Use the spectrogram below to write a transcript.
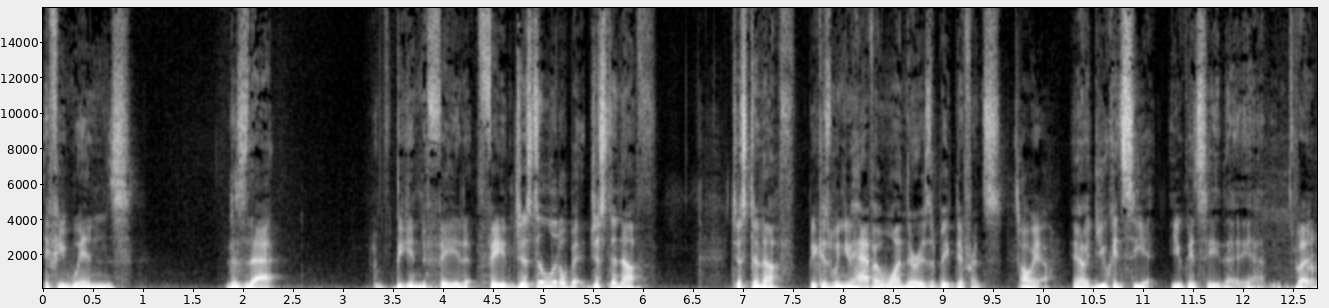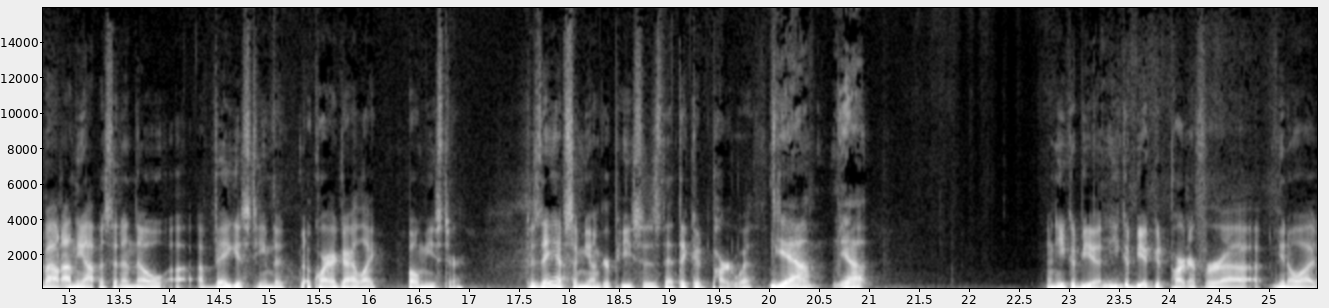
If he wins, does that begin to fade fade just a little bit, just enough, just enough? Because when you haven't won, there is a big difference. Oh, yeah. You know, you can see it. You can see that. Yeah, but What about on the opposite end, though, uh, a Vegas team to acquire a guy like Bouwmeester? Because they have some younger pieces that they could part with, yeah, yeah. and he could be a Hmm. he could be a good partner for uh, you know a,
